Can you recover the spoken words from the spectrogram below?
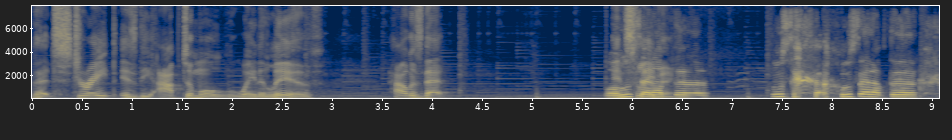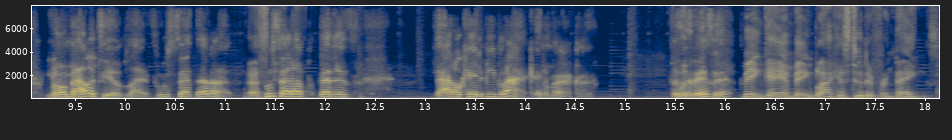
that straight is the optimal way to live? How is that? Well, who set up the who set, who set up the normality of life? Who set that up? That's Who set up that is not okay to be black in America? Because Well- it isn't. being gay and being black is two different things.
